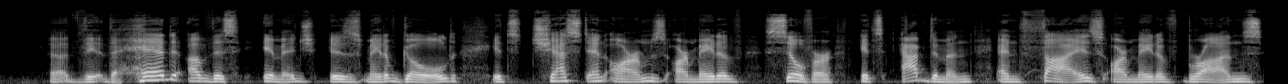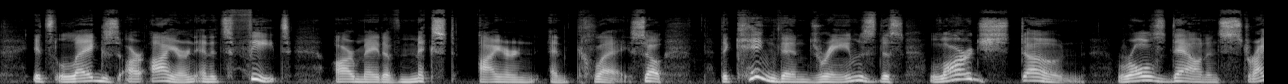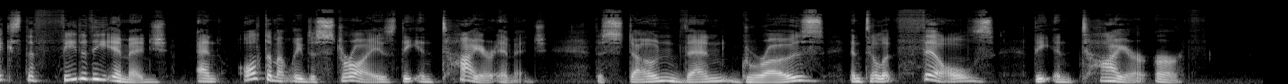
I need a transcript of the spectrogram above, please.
uh, the, the head of this image is made of gold. Its chest and arms are made of silver. Its abdomen and thighs are made of bronze. Its legs are iron, and its feet are made of mixed iron and clay. So the king then dreams this large stone rolls down and strikes the feet of the image and ultimately destroys the entire image. The stone then grows until it fills the entire earth.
